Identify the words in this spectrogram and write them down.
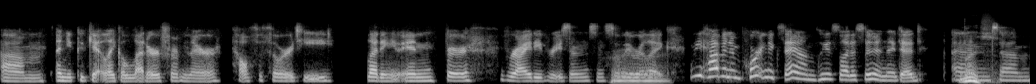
Um, and you could get like a letter from their health authority letting you in for a variety of reasons. And so we were like, we have an important exam, please let us in. And they did. And Nice. um,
